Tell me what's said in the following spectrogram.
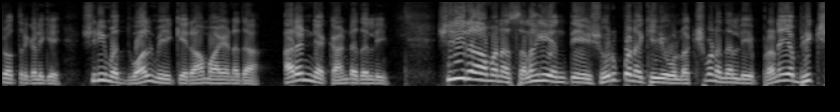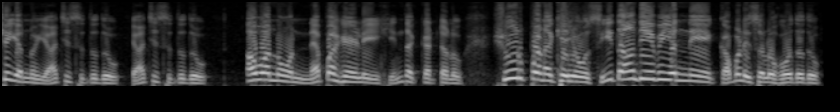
ಶ್ರೋತೃಗಳಿಗೆ ಶ್ರೀಮದ್ ವಾಲ್ಮೀಕಿ ರಾಮಾಯಣದ ಅರಣ್ಯ ಕಾಂಡದಲ್ಲಿ ಶ್ರೀರಾಮನ ಸಲಹೆಯಂತೆ ಶೂರ್ಪಣಖೆಯು ಲಕ್ಷ್ಮಣನಲ್ಲಿ ಪ್ರಣಯ ಭಿಕ್ಷೆಯನ್ನು ಯಾಚಿಸಿದುದು ಯಾಚಿಸಿದುದು. ಅವನು ನೆಪ ಹೇಳಿ ಹಿಂದಕ್ಕಟ್ಟಲು ಶೂರ್ಪಣಖೆಯು ಸೀತಾದೇವಿಯನ್ನೇ ಕಬಳಿಸಲು ಹೋದುದು.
